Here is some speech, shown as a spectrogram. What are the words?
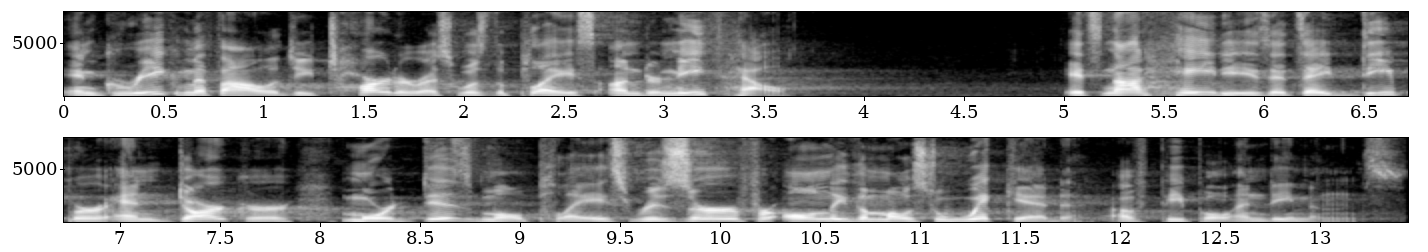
In Greek mythology, Tartarus was the place underneath hell. It's not Hades, it's a deeper and darker, more dismal place reserved for only the most wicked of people and demons.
